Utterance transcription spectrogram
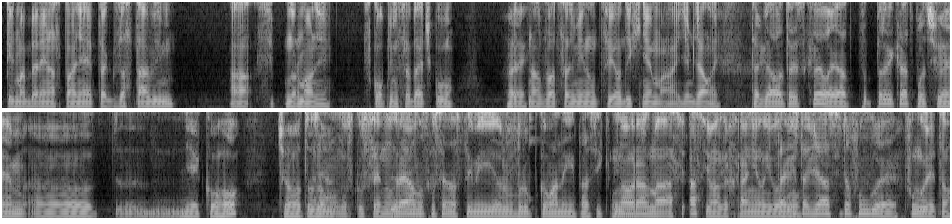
keď ma berie na spanie, tak zastavím a si normálne sklopím sedačku, Hej. 15-20 minút si oddychnem a idem ďalej. Tak ale to je skvelé. Ja prvýkrát počujem uh, niekoho, čo ho to zo... Reálnu skúsenosť. Reálnu skúsenosť s tými vrúbkovanými pasíkmi. No raz ma asi, asi ma zachránili, lebo takže, takže asi to funguje. funguje to.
